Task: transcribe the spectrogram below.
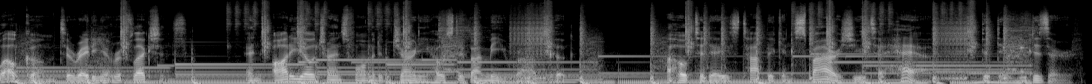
Welcome to Radiant Reflections, an audio transformative journey hosted by me, Rob Cook. I hope today's topic inspires you to have the day you deserve.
